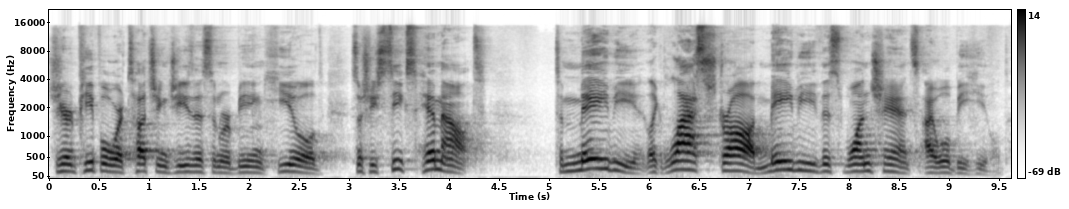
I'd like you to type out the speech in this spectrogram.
She heard people were touching Jesus and were being healed, so she seeks him out to maybe, like last straw, maybe this one chance I will be healed.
